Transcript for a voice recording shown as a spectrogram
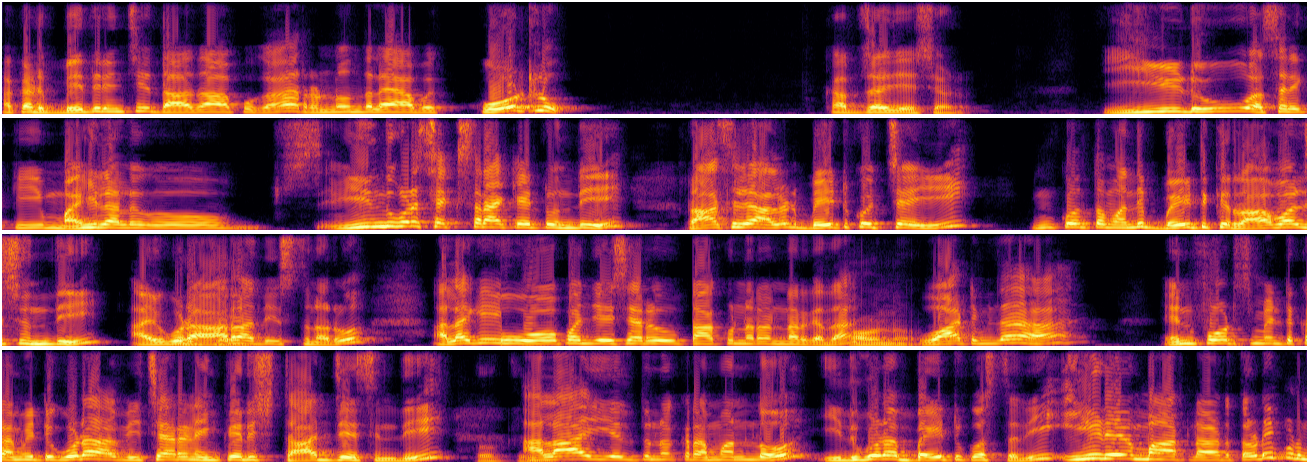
అక్కడ బెదిరించి దాదాపుగా రెండు వందల యాభై కోట్లు కబ్జా చేశాడు. ఈడు అసలుకి మహిళలు ఈయన కూడా సెక్స్ రాకెట్ ఉంది. రాసులు ఆల్రెడీ బయటకు వచ్చాయి. ఇంకొంతమంది బయటికి రావాల్సి ఉంది. అవి కూడా. ఆరాధిస్తున్నారు. అలాగే ఓపెన్ చేశారు కాకున్నారు అన్నారు కదా వాటి మీద ఎన్ఫోర్స్మెంట్ కమిటీ కూడా విచారణ ఎంక్వైరీ స్టార్ట్ చేసింది. అలా వెళ్తున్న క్రమంలో ఇది కూడా బయటకు వస్తుంది ఈడే మాట్లాడతాడు ఇప్పుడు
